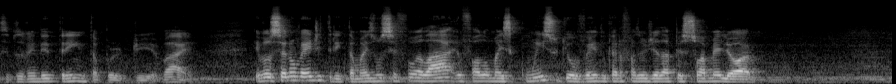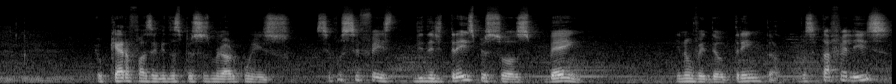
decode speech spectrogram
Você precisa vender 30 por dia, vai. E você não vende 30, mas você foi lá, eu falo, mas com isso que eu vendo, eu quero fazer o dia da pessoa melhor. Eu quero fazer a vida das pessoas melhor com isso. Se você fez vida de três pessoas bem e não vendeu 30, você está feliz.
